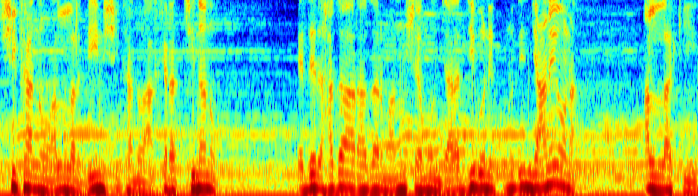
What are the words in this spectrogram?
শিখানো, আল্লাহর দিন শিখানো, আখেরাত চিনানো। এদের হাজার হাজার মানুষ এমন, যারা জীবনে কোনোদিন জানেও না আল্লাহ কি,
